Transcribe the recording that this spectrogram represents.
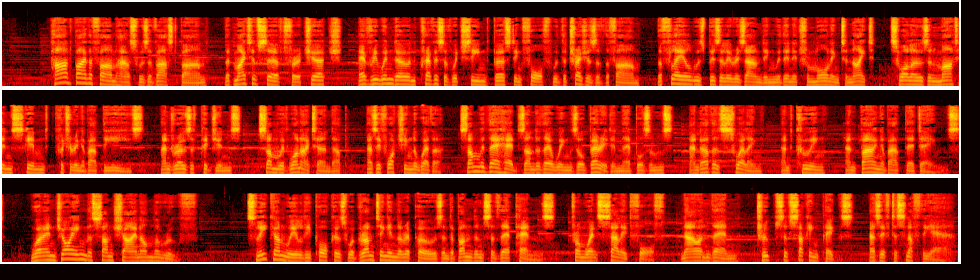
Hard by the farmhouse was a vast barn, that might have served for a church, every window and crevice of which seemed bursting forth with the treasures of the farm, the flail was busily resounding within it from morning to night, swallows and martins skimmed twittering about the eaves, and rows of pigeons, some with one eye turned up, as if watching the weather, some with their heads under their wings or buried in their bosoms, and others swelling, and cooing, and bowing about their dames, were enjoying the sunshine on the roof. Sleek unwieldy porkers were grunting in the repose and abundance of their pens, from whence sallied forth, now and then, troops of sucking pigs, as if to snuff the air.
